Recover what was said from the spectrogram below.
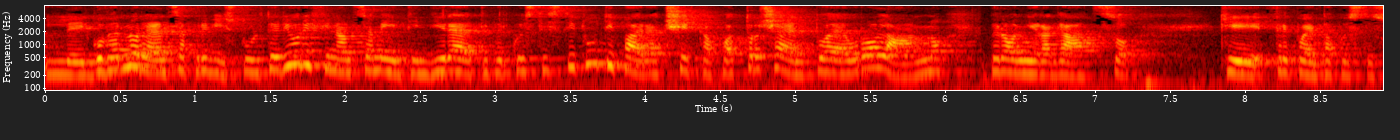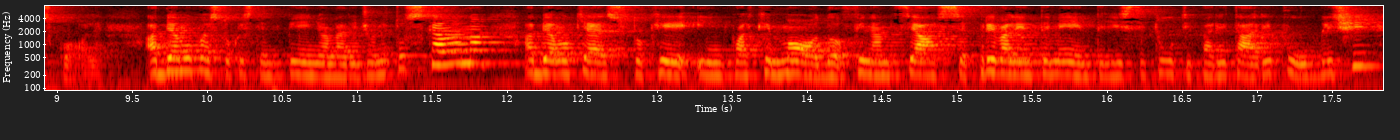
il governo Renzi ha previsto ulteriori finanziamenti indiretti per questi istituti pari a circa 400 euro l'anno per ogni ragazzo che frequenta queste scuole. Abbiamo chiesto questo impegno alla Regione Toscana, abbiamo chiesto che in qualche modo finanziasse prevalentemente gli istituti paritari pubblici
